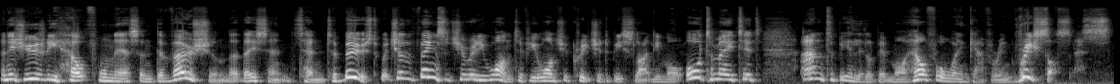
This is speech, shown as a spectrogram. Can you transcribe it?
and it's usually helpfulness and devotion that they tend to boost, which are the things that you really want if you want your creature to be slightly more automated and to be a little bit more helpful when gathering resources.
